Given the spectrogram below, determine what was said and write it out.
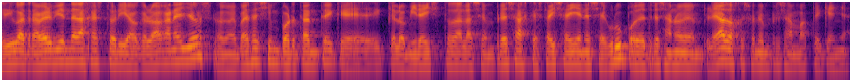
que digo, a través bien de la gestoría o que lo hagan ellos, lo que me parece es importante que, lo miréis todas las empresas que estáis ahí en ese grupo de 3 a 9 empleados, que son empresas más pequeñas.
